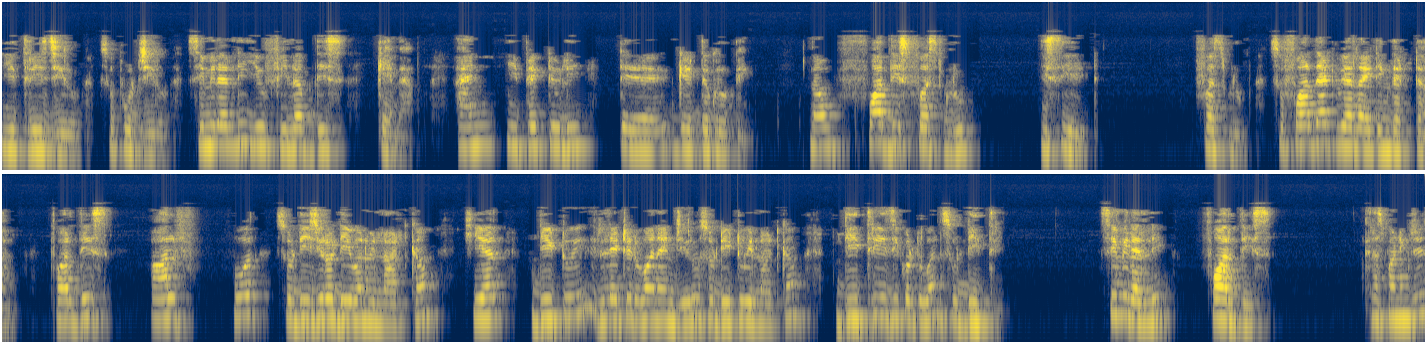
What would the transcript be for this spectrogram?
e3 0 so put 0 similarly you fill up this K map and effectively get the grouping. Now for this first group you see it first group. So for that we are writing the term. For this all 4 so d0 d1 will not come. Here d2 related 1 and 0 so d2 will not come. D3 is equal to 1 so d3 similarly for this corresponding to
